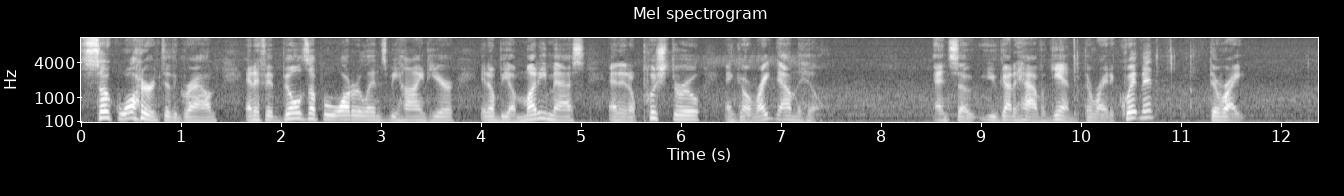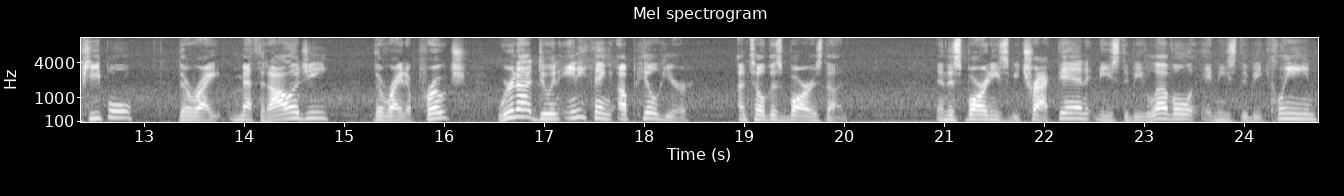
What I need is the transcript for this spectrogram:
soak water into the ground. And if it builds up a water lens behind here, it'll be a muddy mess and it'll push through and go right down the hill. And so you've got to have, again, the right equipment, the right people, the right methodology, the right approach. We're not doing anything uphill here until this bar is done. And this bar needs to be tracked in, it needs to be level, it needs to be clean.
